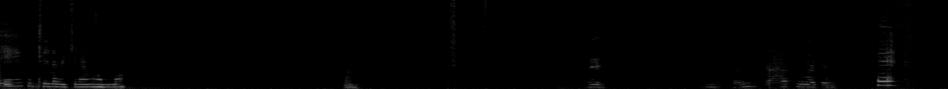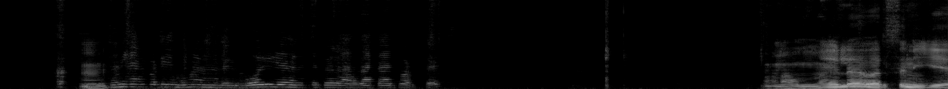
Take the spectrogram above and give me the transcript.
இதே குச்சியில வைக்கிறாங்க அம்மா ஆனா உண்மையில வருஷம் நீயே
